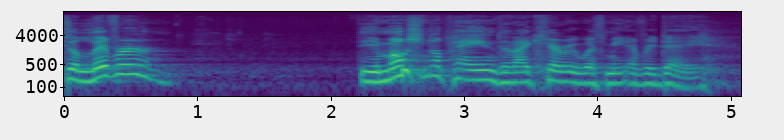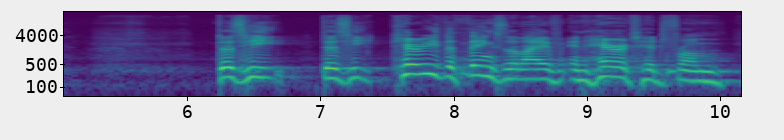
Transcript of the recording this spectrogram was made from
deliver the emotional pain that I carry with me every day? Does He, does he carry the things that I've inherited from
